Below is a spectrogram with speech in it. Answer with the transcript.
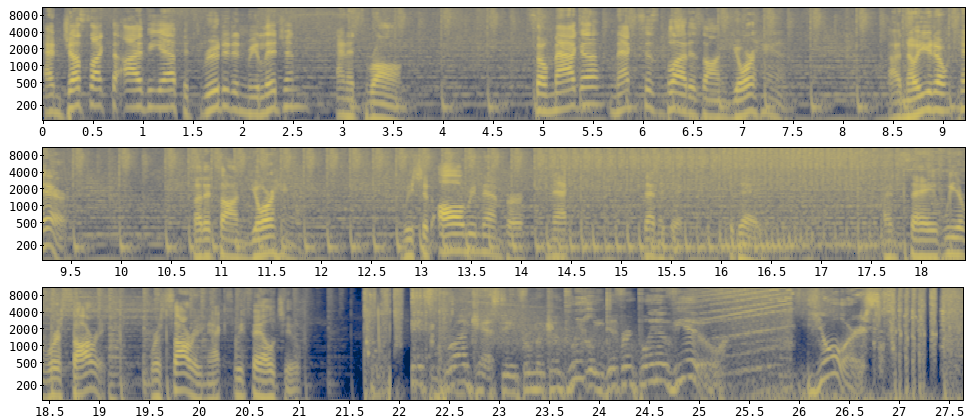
And just like the IVF, it's rooted in religion and it's wrong. So, MAGA, Nex's blood is on your hand. I know you don't care, but it's on your hand. We should all remember Nex Benedict today and say we are, we're sorry. We're sorry, Nex. We failed you. It's broadcasting from a completely different point of view. Yours.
